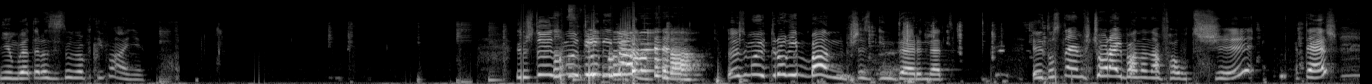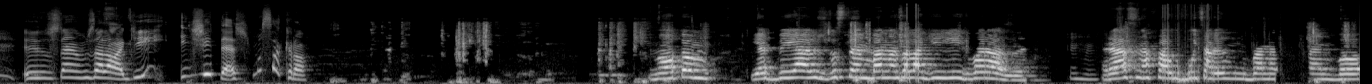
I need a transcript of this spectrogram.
Nie, bo ja teraz jestem na Optifine. Już to jest mój drugi ban. To jest mój drugi ban przez internet. Y, Dostałem wczoraj bana na V3 też. Y, Dostałem za lagi i dzisiaj też. Masakra. No to jakby ja już dostałem bana za lagi dwa razy. Mhm. Raz na V2, ale bana dostałem, bo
